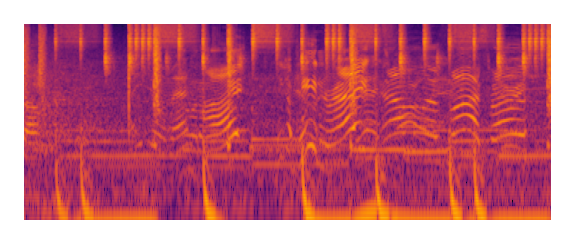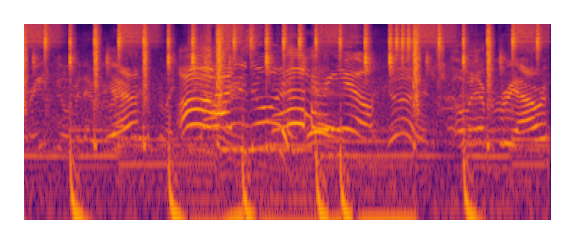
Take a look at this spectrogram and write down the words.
So How you doing man? all right. You're competing, right? Yeah, I'm doing fine, bro. Yeah. out there Oh, how you doing? Good, how are you? Good. Over there for three hours.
